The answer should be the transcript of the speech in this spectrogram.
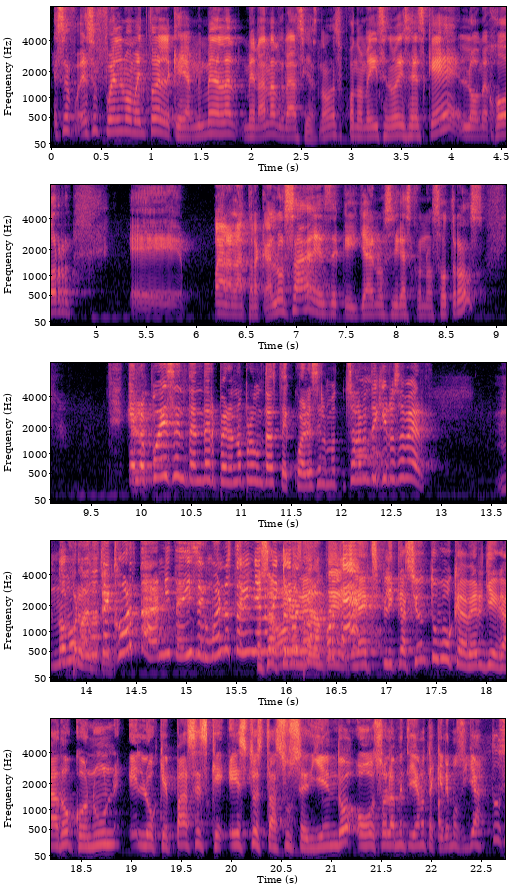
ese, fue- el momento en el que a mí me dan, me las gracias, ¿no? Es cuando me dicen, oye, ¿sabes qué? Lo mejor eh, para la Tracalosa es de que ya no sigas con nosotros. Que lo puedes entender, pero no preguntaste cuál es el motivo. Solamente quiero saber. No Como cuando te cortan y te dicen, bueno, está bien, ya O sea, no me pero quieres, la, pero ¿por qué? la explicación tuvo que haber llegado con un eh, lo que pasa es que esto está sucediendo o solamente ya no te queremos y ya. Tus,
